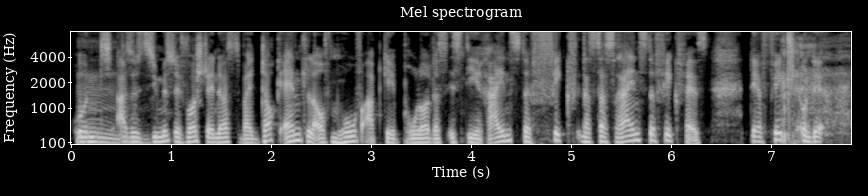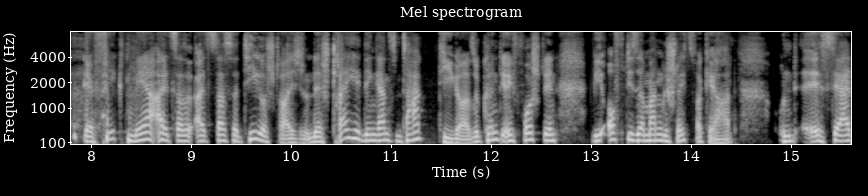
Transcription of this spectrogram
und Mm. also Sie müsst euch vorstellen, was bei Doc Antle auf dem Hof abgeht, Bruder, das ist die reinste Fick, das ist das reinste Fickfest. Der fickt und der, der fickt mehr als, als dass er Tiger streichelt. Und der streichelt den ganzen Tag Tiger. Also könnt ihr euch vorstellen, wie oft dieser Mann Geschlechtsverkehr hat. Und er ist, der,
